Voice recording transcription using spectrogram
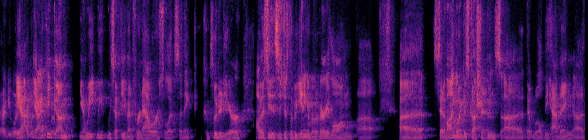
how do you want yeah, to? Yeah, I think, um, you know, we, we, we set the event for an hour, so let's, I think, conclude it here. Obviously, this is just the beginning of a very long uh, uh, set of ongoing discussions uh, that we'll be having uh,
